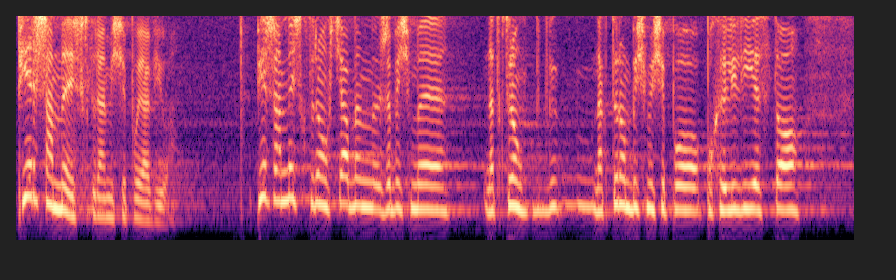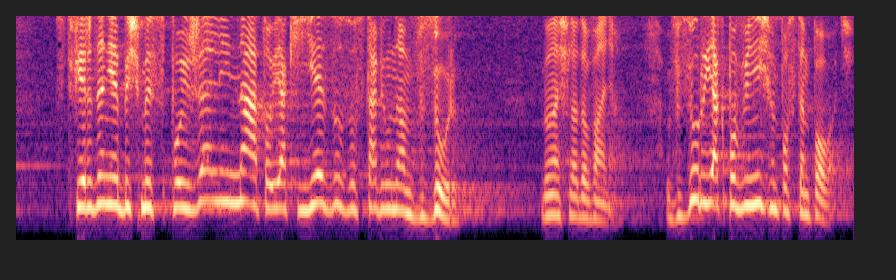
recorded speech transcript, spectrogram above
Pierwsza myśl, która mi się pojawiła. Pierwsza myśl, którą chciałbym, żebyśmy, nad którą, na którą byśmy się po, pochylili, jest to stwierdzenie, byśmy spojrzeli na to, jaki Jezus zostawił nam wzór do naśladowania. Wzór, jak powinniśmy postępować.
